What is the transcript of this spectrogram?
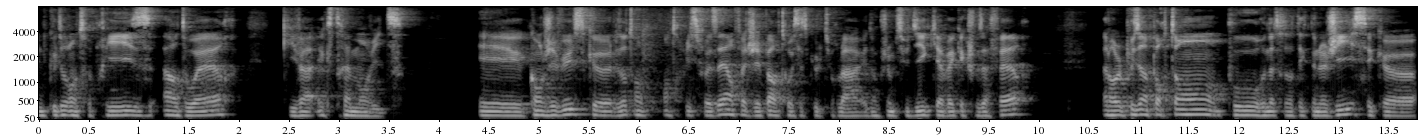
une culture d'entreprise hardware qui va extrêmement vite. Et quand j'ai vu ce que les autres entreprises faisaient, en fait, j'ai pas retrouvé cette culture-là. Et donc, je me suis dit qu'il y avait quelque chose à faire. Alors, le plus important pour notre technologie, c'est que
